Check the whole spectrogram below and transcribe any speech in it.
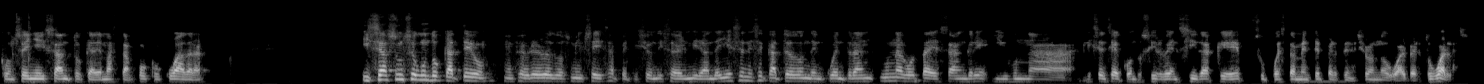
con seña y santo, que además tampoco cuadra. Y se hace un segundo cateo en febrero de 2006 a petición de Isabel Miranda, y es en ese cateo donde encuentran una gota de sangre y una licencia de conducir vencida que supuestamente perteneció a Nuevo Alberto Wallace.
